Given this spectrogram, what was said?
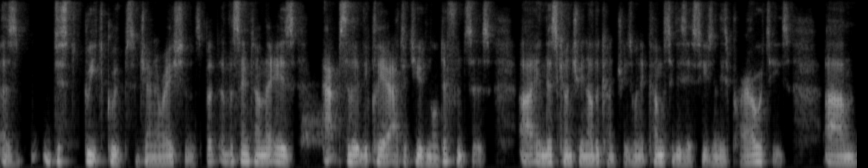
as discrete groups of generations but at the same time there is absolutely clear attitudinal differences uh, in this country and other countries when it comes to these issues and these priorities um,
